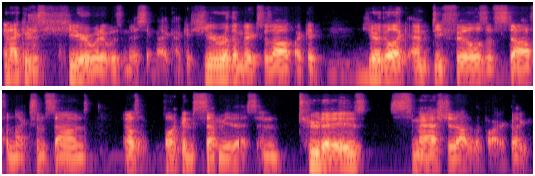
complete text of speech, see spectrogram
And I could just hear what it was missing. Like I could hear where the mix was off. I could hear the like empty fills of stuff and like some sounds. And I was like, fucking send me this. In two days, smashed it out of the park. Like,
